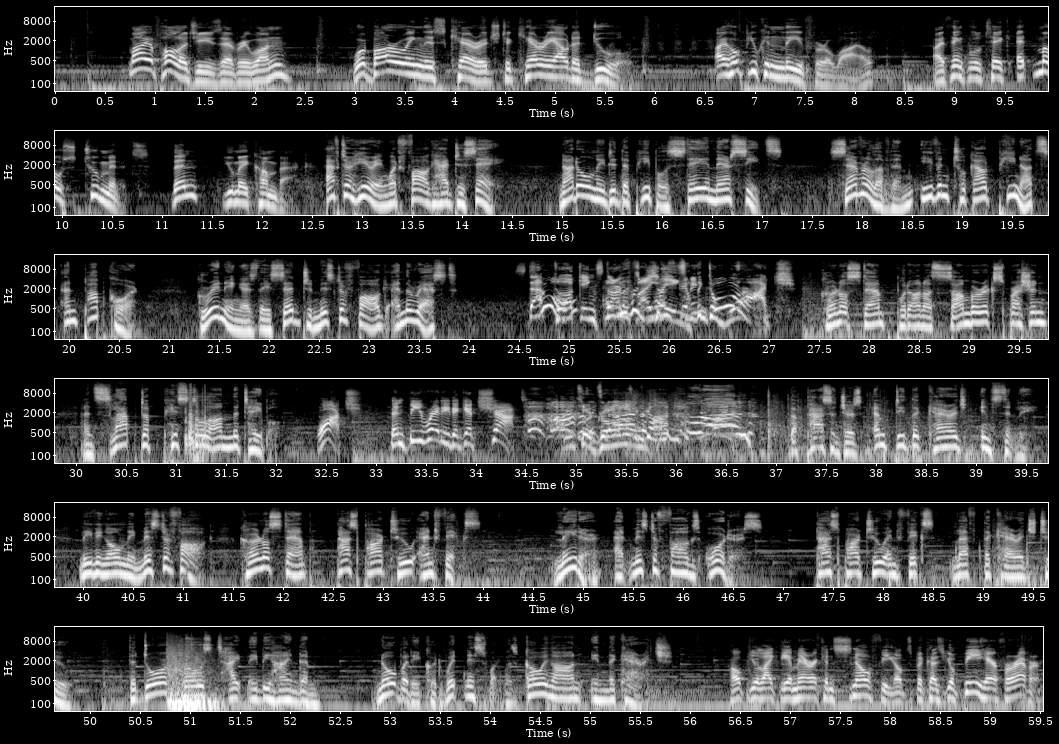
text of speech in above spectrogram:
My apologies, everyone. We're borrowing this carriage to carry out a duel. I hope you can leave for a while. I think we'll take at most two minutes. Then you may come back. After hearing what Fogg had to say, not only did the people stay in their seats, several of them even took out peanuts and popcorn, grinning as they said to Mr. Fogg and the rest. Stop talking, start fighting. Something to watch. Colonel Stamp put on a somber expression and slapped a pistol on the table. Watch, then be ready to get shot. It's a gun. Run! The passengers emptied the carriage instantly, leaving only Mr. Fogg, Colonel Stamp, Passepartout, and Fix. Later, at Mr. Fogg's orders, Passepartout and Fix left the carriage too. The door closed tightly behind them. Nobody could witness what was going on in the carriage. Hope you like the American snowfields because you'll be here forever.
